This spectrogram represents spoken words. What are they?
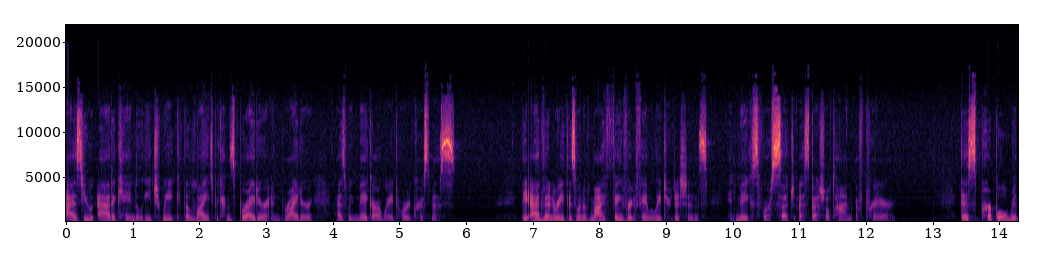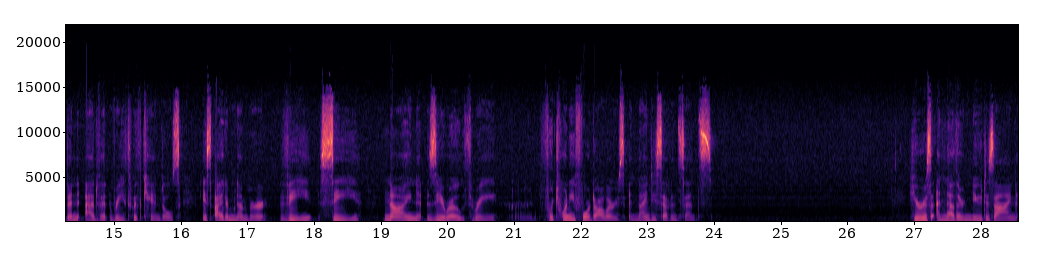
As you add a candle each week, the light becomes brighter and brighter as we make our way toward Christmas. The Advent wreath is one of my favorite family traditions. It makes for such a special time of prayer. This purple ribbon Advent wreath with candles is item number VC903 for $24.97. Here is another new design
